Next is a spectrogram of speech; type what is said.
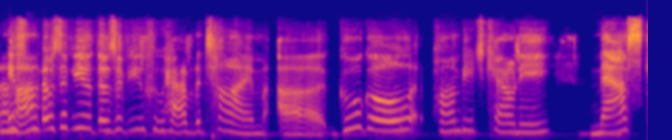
Uh-huh. If those of you, those of you who have the time, uh, Google Palm Beach County mask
